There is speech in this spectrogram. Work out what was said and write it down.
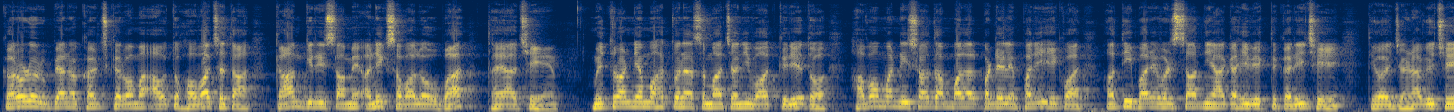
કરોડો રૂપિયાનો ખર્ચ કરવામાં આવતો હોવા છતાં કામગીરી સામે અનેક સવાલો ઊભા થયા છે. મિત્રો, અન્ય મહત્વના સમાચારની વાત કરીએ તો હવામાન નિષ્ણાત અંબાલાલ પટેલે ફરી એકવાર અતિ ભારે વરસાદની આગાહી વ્યક્ત કરી છે. તેઓએ જણાવ્યું છે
